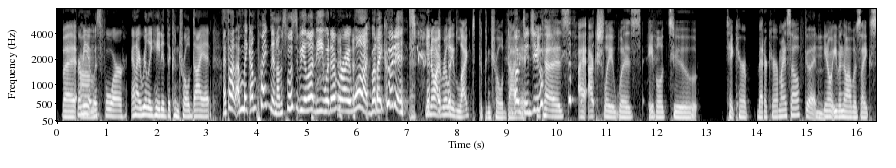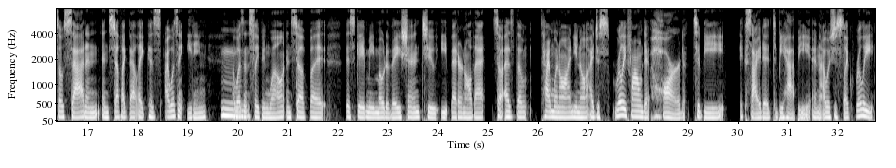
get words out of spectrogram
But for me, um, it was four, and I really hated the controlled diet. I thought I'm like I'm pregnant. I'm supposed to be allowed to eat whatever I want, but I couldn't. you know, I really liked the controlled oh, diet. Oh, did you? Because I actually was able to take care of better care of myself. Good. You know, even though I was like so sad and, and stuff like that, like, cause I wasn't eating, mm. I wasn't sleeping well and stuff, but this gave me motivation to eat better and all that. So as the time went on, you know, I just really found it hard to be excited, to be happy. And I was just like really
